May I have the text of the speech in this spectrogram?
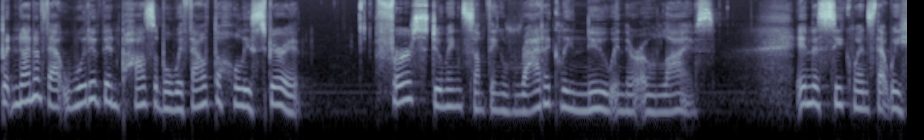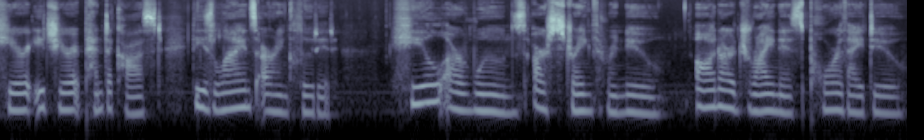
But none of that would have been possible without the Holy Spirit first doing something radically new in their own lives. In the sequence that we hear each year at Pentecost, these lines are included Heal our wounds, our strength renew. On our dryness pour thy dew.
